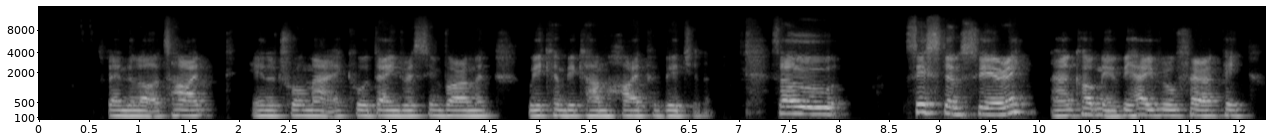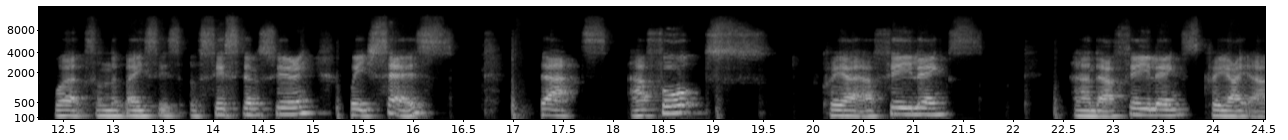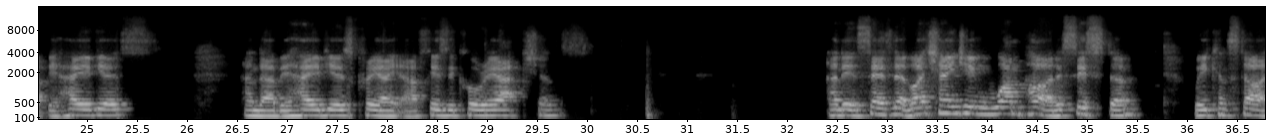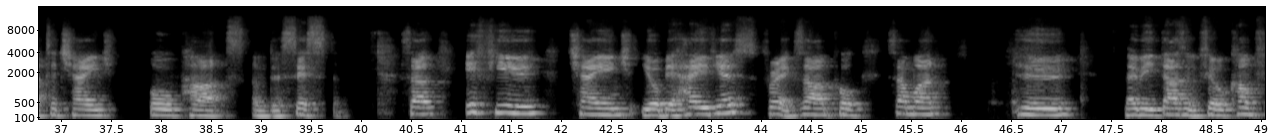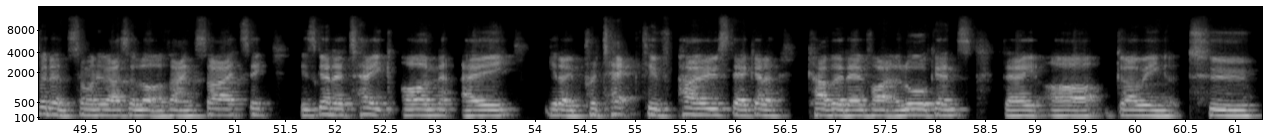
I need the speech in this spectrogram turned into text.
spend a lot of time in a traumatic or dangerous environment, we can become hypervigilant. So, systems theory and cognitive behavioral therapy works on the basis of systems theory, which says that our thoughts create our feelings, and our feelings create our behaviors, and our behaviors create our physical reactions. And it says that by changing one part of the system, we can start to change all parts of the system. So if you change your behaviors, for example, someone who maybe doesn't feel confident, someone who has a lot of anxiety is going to take on a you know, protective pose. They're going to cover their vital organs. They are going to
